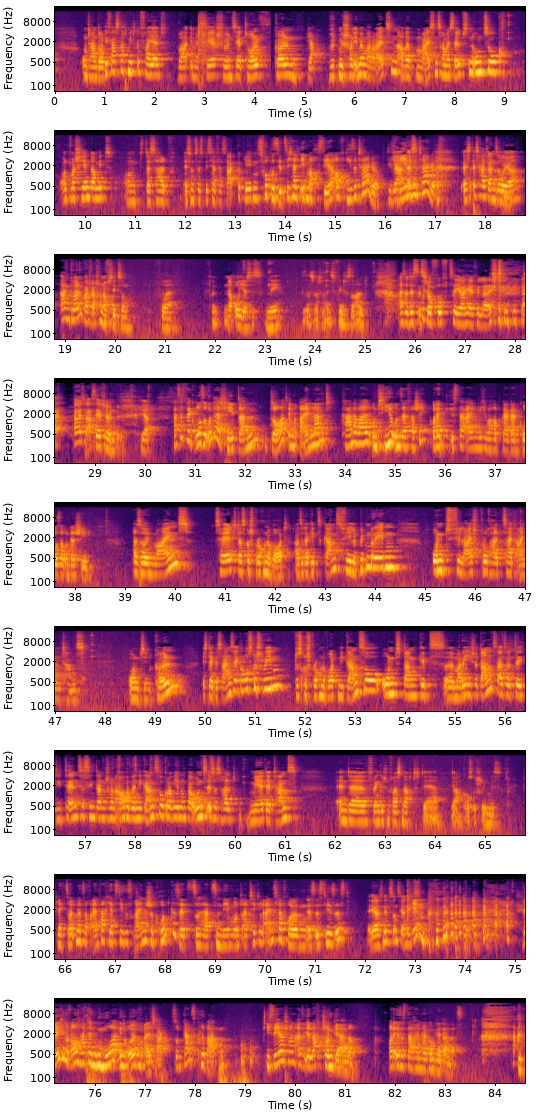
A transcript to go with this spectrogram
und haben dort die Fastnacht mitgefeiert. War immer sehr schön, sehr toll. Köln, ja, würde mich schon immer mal reizen, aber meistens haben wir selbst einen Umzug und marschieren damit und deshalb ist uns das bisher versagt geblieben. Es fokussiert sich halt eben auch sehr auf diese Tage, diese Ja, wenigen es- Tage. Es ist halt dann so, ja. Ah, in Köln war ich auch schon auf Sitzung. Vorher. Na, oh, Jesus, nee. Das ist schon, ich bin schon so alt. Also das ist schon 15 Jahre her vielleicht. Aber es war auch sehr schön. Ja. Was ist der große Unterschied dann dort im Rheinland Karneval und hier unser Fasching? Oder ist da eigentlich überhaupt gar kein großer Unterschied? Also in Mainz zählt das gesprochene Wort. Also da gibt's ganz viele Büttenreden und vielleicht pro Halbzeit einen Tanz. Und in Köln ist der Gesang sehr groß geschrieben, das gesprochene Wort nie ganz so. Und dann gibt's äh, mariische Tanz, also die, die Tänze sind dann schon auch, aber nie ganz so gravierend. Und bei uns ist es halt mehr der Tanz in der fränkischen Fastnacht, der ja groß geschrieben ist. Vielleicht sollten wir uns auch einfach jetzt dieses rheinische Grundgesetz zu Herzen nehmen und Artikel 1 verfolgen. Es ist, wie es ist. Ja, es nützt uns ja nichts. Eben. Welchen Raum hat denn Humor in eurem Alltag? So im ganz privaten. Ich sehe ja schon, also ihr lacht schon gerne. Oder ist es daheim dann komplett anders?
